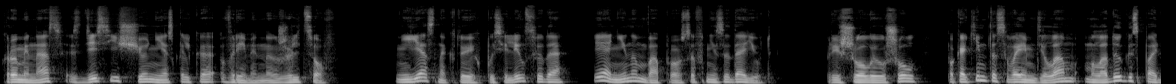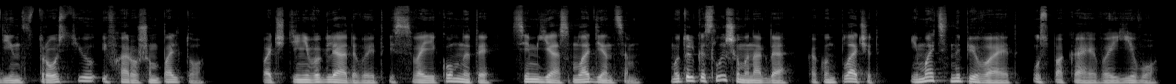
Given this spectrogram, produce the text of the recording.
Кроме нас, здесь еще несколько временных жильцов. Неясно, кто их поселил сюда, и они нам вопросов не задают. Пришел и ушел по каким-то своим делам молодой господин с тростью и в хорошем пальто. Почти не выглядывает из своей комнаты семья с младенцем. Мы только слышим иногда, как он плачет, и мать напевает, успокаивая его.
